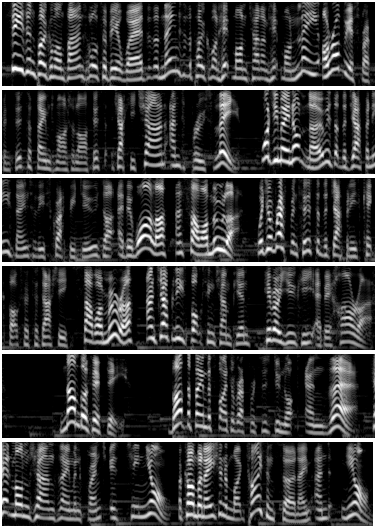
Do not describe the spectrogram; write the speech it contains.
Seasoned Pokemon fans will also be aware that the names of the Pokemon Hitmonchan and Hitmonlee are obvious references to famed martial artists Jackie Chan and Bruce Lee. What you may not know is that the Japanese names for these scrappy dudes are Ebiwala and Sawamura, which are references to the Japanese kickboxer Tadashi Sawamura and Japanese boxing champion Hiroyuki Ebihara. Number 50. But the famous fighter references do not end there. Hitmonchan's name in French is Tygnon, a combination of Mike Tyson's surname and Nyon,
